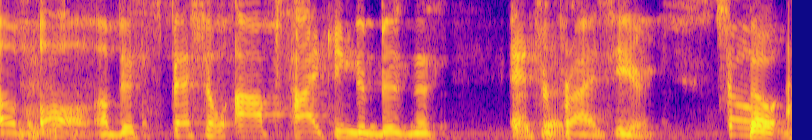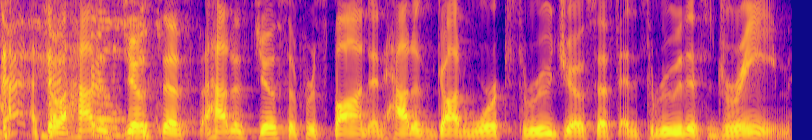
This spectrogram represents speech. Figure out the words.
of all, of this special ops high kingdom business enterprise here. So, so, that, so how does Joseph how does Joseph respond, and how does God work through Joseph and through this dream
